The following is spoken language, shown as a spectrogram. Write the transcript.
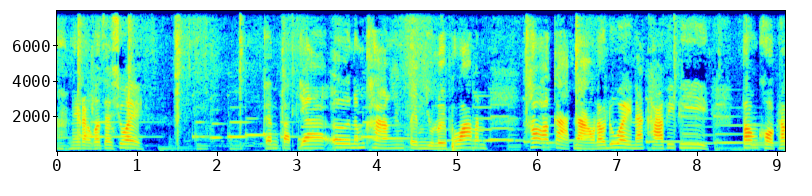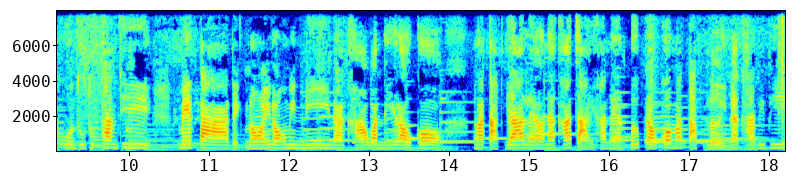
อะนี่เราก็จะช่วยกันตัดหญ้าเออ น้ำค้างยังเต็มอยู่เลย เพราะว่ามันเข้าอากาศหนาวแล้วด้วยนะคะ พี่ๆ ต้องขอบพระคุณทุกๆทท่านที่เมตตาเด็กน้อยน้องมินนี่นะคะ วันนี้เราก็ มาตัดหญ้าแล้วนะคะ จ่ายคะแนนปุ๊บเราก็มาตัดเลยนะคะ พี่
